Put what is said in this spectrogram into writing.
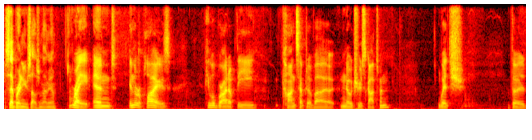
Separating yourselves from them, yeah. Right. And in the replies, people brought up the concept of uh, no true Scotsman, which the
